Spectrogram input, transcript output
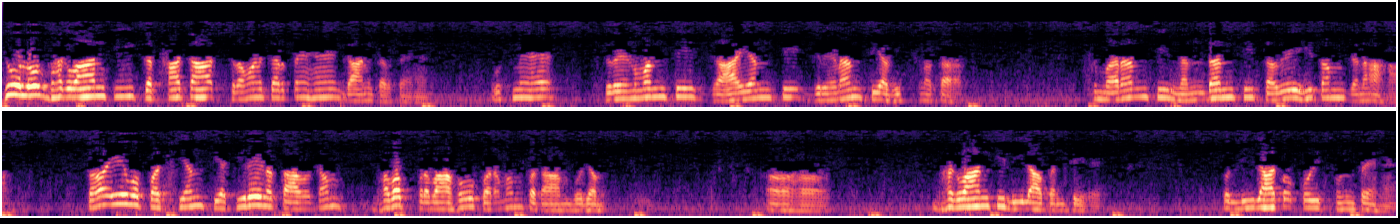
जो लोग भगवान की कथा का श्रवण करते हैं, गान करते हैं, उसमें है श्रेणवंती गायंती गृणंती अभिक्षणता स्मरन्ति नंदन्ति तवे हितम जना। स एव पश्यन्त्यचिरेण तावकम भव प्रवाहो परमम पदाम्बुजम। भगवान की लीला बनती है। तो लीला को कोई सुनते हैं।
